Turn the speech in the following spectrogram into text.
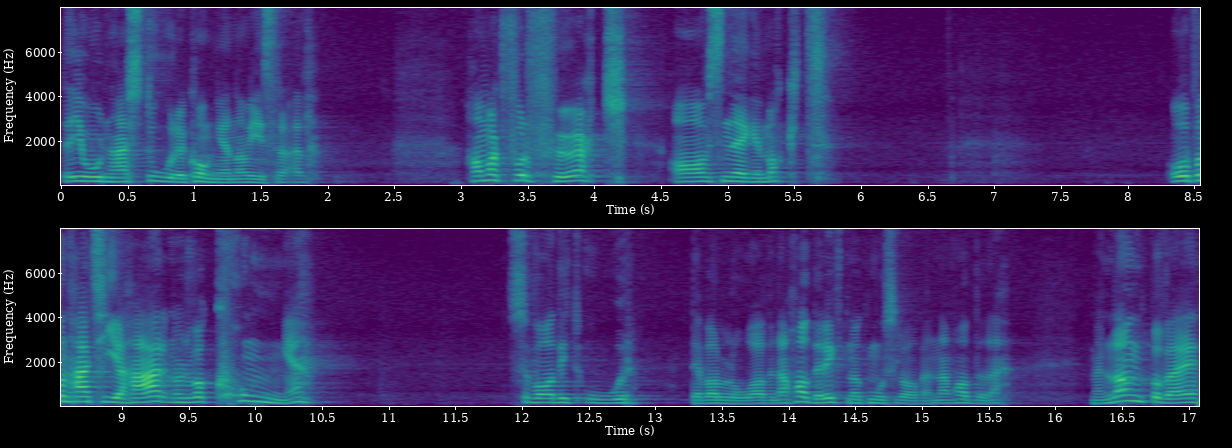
Det gjorde denne store kongen av Israel. Han ble forført av sin egen makt. Og på denne tida her, når du var konge, så var ditt ord det var lov. De hadde riktignok Moseloven, de hadde det. men langt på vei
